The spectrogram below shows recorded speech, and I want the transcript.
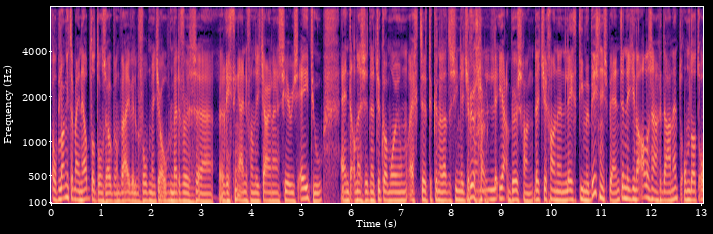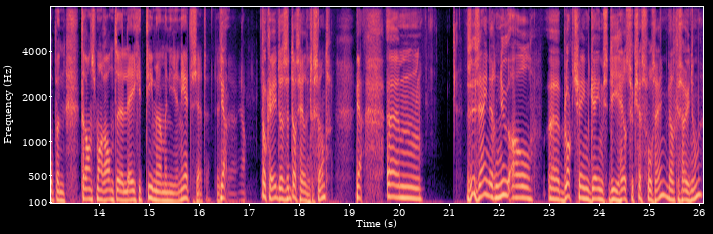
op lange termijn helpt dat ons ook. Want wij willen bijvoorbeeld met je Open Metaverse richting einde van dit jaar naar een Series A toe. En dan is het natuurlijk wel mooi om echt te kunnen laten zien dat je beursgang. gewoon. Ja, beursgang. Dat je gewoon een legitieme business bent. En dat je er alles aan gedaan hebt om dat op een transparante, legitieme manier neer te zetten. Dus, ja. ja. Oké, okay, dat, is, dat is heel interessant. Ja. Um, zijn er nu al uh, blockchain games die heel succesvol zijn? Welke zou je noemen?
